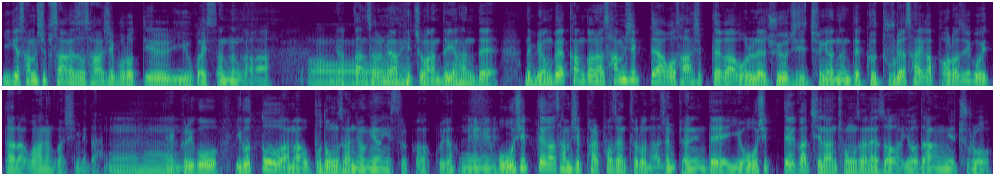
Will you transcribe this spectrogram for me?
이게 33에서 40으로 뛸 이유가 있었는가. 어. 약간 설명이 좀 안 되긴 한데 근데 명백한 거는 30대하고 40대가 원래 주요 지지층이었는데 그 둘의 사이가 벌어지고 있다라고 하는 것입니다. 네, 그리고 이것도 아마 부동산 영향이 있을 것 같고요. 네. 50대가 38%로 낮은 편인데 이 50대가 지난 총선에서 여당에 주로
